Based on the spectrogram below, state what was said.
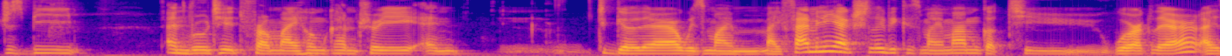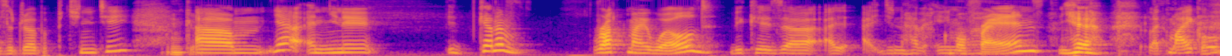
just be unrooted from my home country and to go there with my my family actually because my mom got to work there as a job opportunity. Okay. Um, yeah, and you know, it kind of rocked my world because uh, I, I didn't have any more friends. Yeah, like Michael.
